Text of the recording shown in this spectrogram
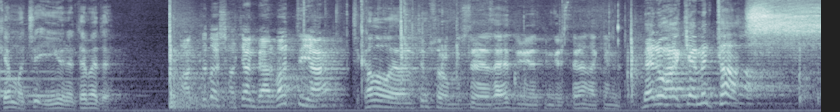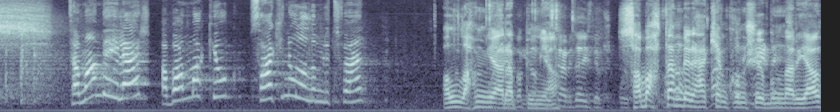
Hakem maçı iyi yönetemedi. Arkadaş hakem berbattı ya. Çıkan olayların tüm sorumlusu rezalet bir yönetim gösteren hakemdi. Ben o hakemin ta... Tamam beyler, abanmak yok. Sakin olalım lütfen. Allah'ım ya Rabbim ya. Sabahtan beri hakem konuşuyor bunlar ya.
